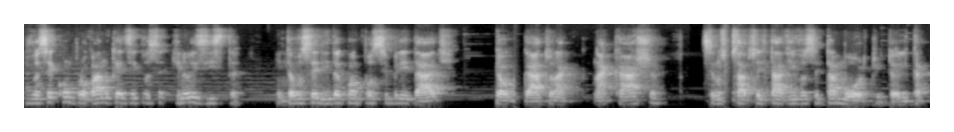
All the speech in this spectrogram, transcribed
de você comprovar não quer dizer que, você, que não exista. Então você lida com a possibilidade que é o gato na, na caixa, você não sabe se ele está vivo ou se ele está morto. Então ele tá,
